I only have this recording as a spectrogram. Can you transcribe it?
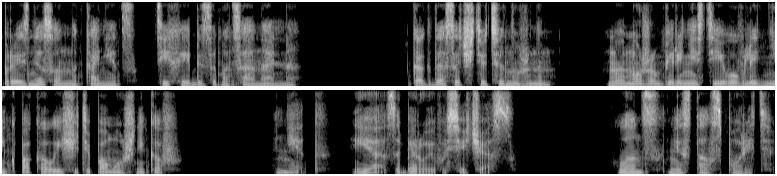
произнес он наконец, тихо и безэмоционально когда сочтете нужным. Мы можем перенести его в ледник, пока вы ищете помощников. Нет, я заберу его сейчас. Ланс не стал спорить.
